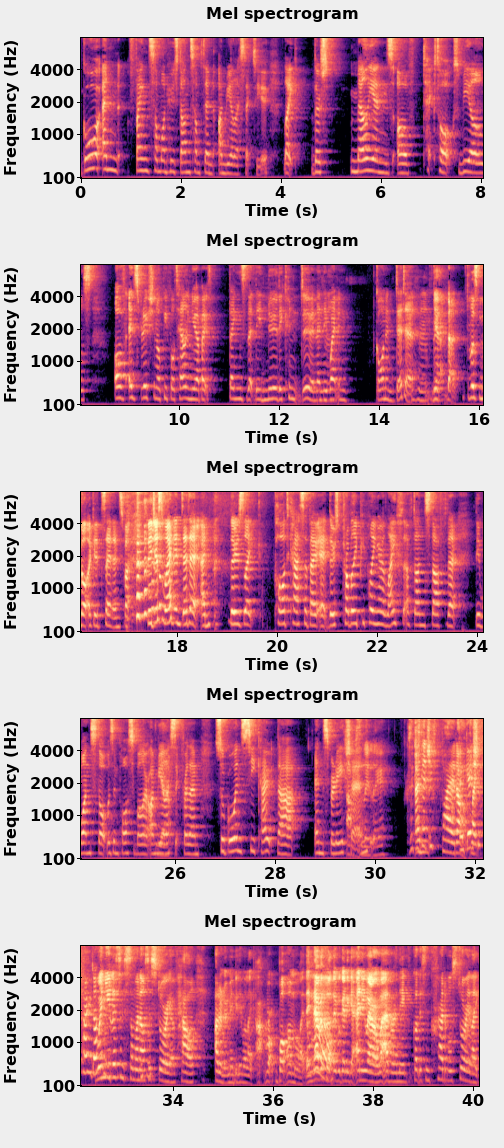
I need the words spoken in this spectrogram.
go and find someone who's done something unrealistic to you. Like, there's millions of TikToks, reels of inspirational people telling you about things that they knew they couldn't do and then they mm-hmm. went and gone and did it. Mm-hmm. They- yeah. That was not a good sentence, but they just went and did it. And there's like podcasts about it. There's probably people in your life that have done stuff that they once thought was impossible or unrealistic for them. So go and seek out that inspiration. Absolutely. Because it just And gets you fired up. gets like, you fired up When you listen to someone else's story of how, I don't know, maybe they were like at rock bottom or like they never thought they were going to get anywhere or whatever, and they've got this incredible story, like,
